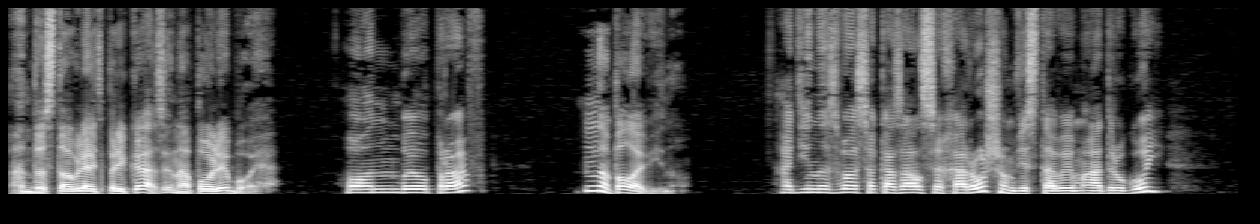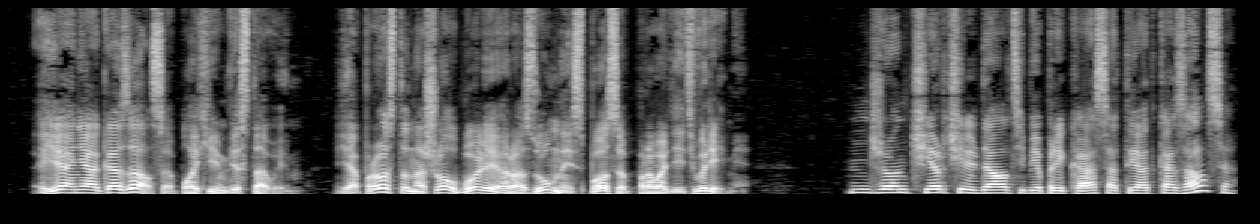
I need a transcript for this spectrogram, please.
Доставлять приказы на поле боя. Он был прав? Наполовину. Один из вас оказался хорошим вестовым, а другой...» «Я не оказался плохим вестовым. Я просто нашел более разумный способ проводить время». «Джон Черчилль дал тебе приказ, а ты отказался?»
